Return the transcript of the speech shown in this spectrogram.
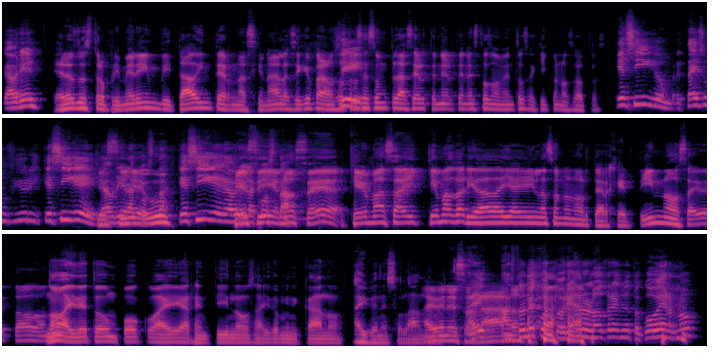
Gabriel. Eres nuestro primer invitado internacional, así que para nosotros es un placer tenerte en estos momentos aquí con nosotros. ¿Qué sigue, hombre? Tyson Fury. ¿Qué sigue, Gabriel Acosta? ¿Qué sigue, Gabriel ¿Qué sigue? No sé. ¿Qué más hay? ¿Qué más variedad hay ahí en la zona norte? Argentinos, hay de todo. No, hay de todo un poco. Hay argentinos, hay dominicanos, hay venezolanos. Hay venezolanos. hasta un ecuatoriano la otra vez me tocó ver, ¿no?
